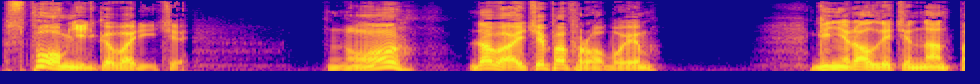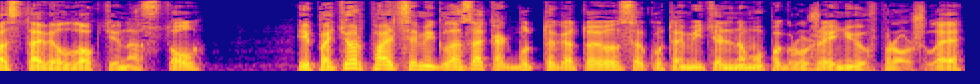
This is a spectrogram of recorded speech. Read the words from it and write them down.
Вспомнить, говорите. Ну, давайте попробуем. Генерал-лейтенант поставил локти на стол и потер пальцами глаза, как будто готовился к утомительному погружению в прошлое,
